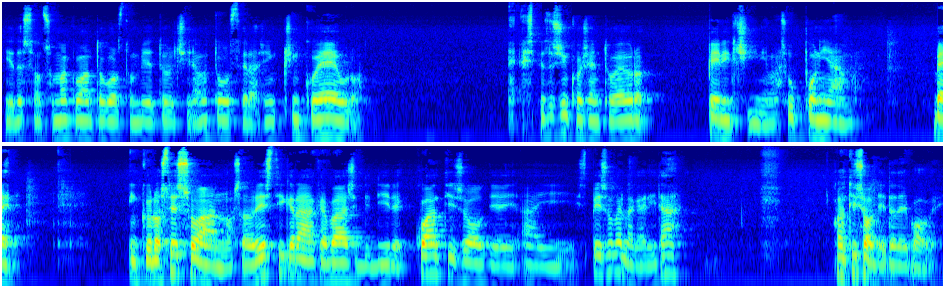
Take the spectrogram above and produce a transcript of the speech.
io adesso non so manco quanto costa un biglietto del cinema, quanto costerà? 5 euro eh, hai speso 500 euro per il cinema, supponiamo. Bene, in quello stesso anno sapresti capace di dire quanti soldi hai, hai speso per la carità? Quanti soldi hai dato ai poveri?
